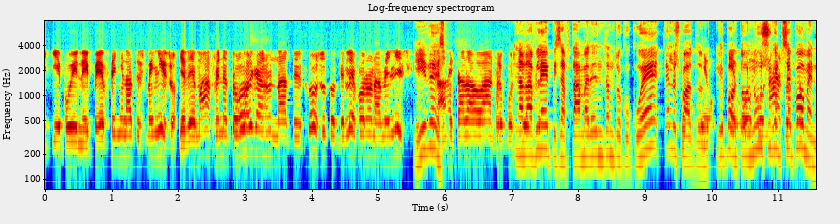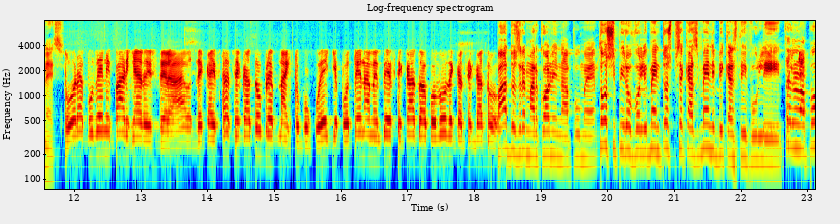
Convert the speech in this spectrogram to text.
εκεί που είναι υπεύθυνη να της μιλήσω. Και δεν μ' άφηνε το όργανο να της δώσω το τηλέφωνο να μιλήσει. Είδες; Να είναι καλά ο άνθρωπος. Να τα βλέπεις αυτά, μα δεν ήταν το κουκουέ. Τέλος πάντων. Λοιπόν, το νου σου για τις επόμενες. Τώρα που δεν υπάρχει αριστερά, 17% πρέπει να έχει το κουκουέ και ποτέ να μην πέφτει κάτω από 12%. Πάντως, ρε Μαρκόνι, να πούμε, τόσοι πυροβολημένοι, τόσοι ψεκασμένοι μπήκαν στη Βουλή. Θέλω να πω,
